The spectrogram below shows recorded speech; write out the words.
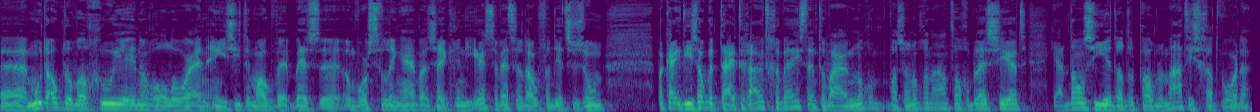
Uh, moet ook nog wel groeien in een rol hoor. En, en je ziet hem ook best een worsteling hebben. Zeker in die eerste wedstrijd ook van dit seizoen. Maar kijk, die is ook een tijd eruit geweest. En toen waren nog, was er nog een aantal geblesseerd. Ja, dan zie je dat het problematisch gaat worden.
